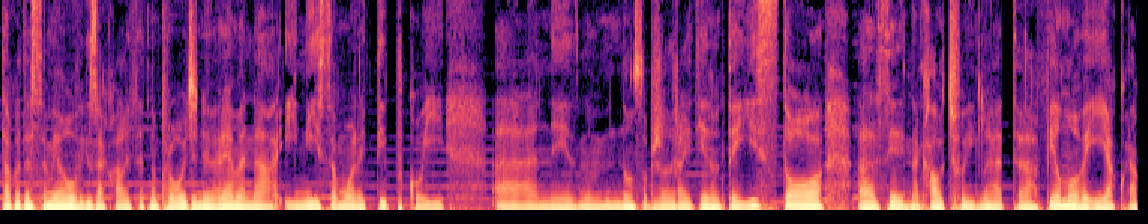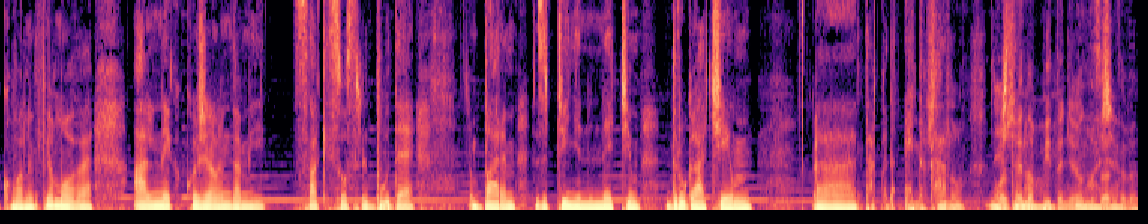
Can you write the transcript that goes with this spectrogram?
tako da sam ja uvijek za kvalitetno provođenje vremena i nisam onaj tip koji ne znam, non stop želi raditi jedno te isto, sjediti na kauču i gledati filmove, iako jako volim filmove, ali nekako želim da mi svaki susret bude barem začinjen nečim drugačijim. Uh, tako da, eto, nešto Karlo. Možda jedno pitanje onda za tebe.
